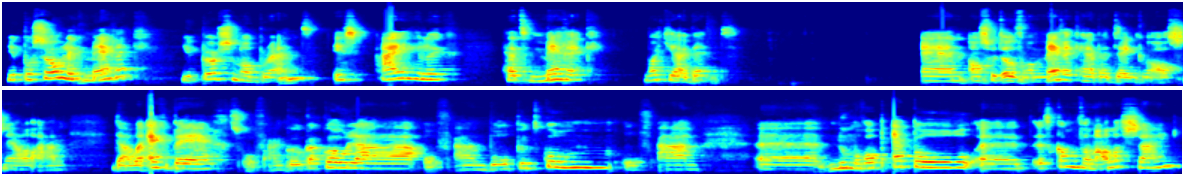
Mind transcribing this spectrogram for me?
Je persoonlijk merk, je personal brand, is eigenlijk het merk wat jij bent. En als we het over een merk hebben, denken we al snel aan Douwe Egberts, of aan Coca-Cola, of aan bol.com, of aan, uh, noem maar op, Apple. Uh, het kan van alles zijn.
